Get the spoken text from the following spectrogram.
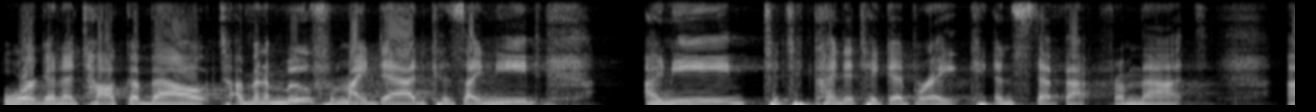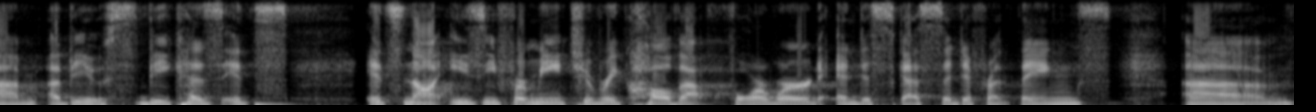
we're going to talk about, I'm going to move from my dad because I need, I need to t- kind of take a break and step back from that um, abuse because it's, it's not easy for me to recall that forward and discuss the different things. Um,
